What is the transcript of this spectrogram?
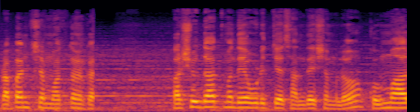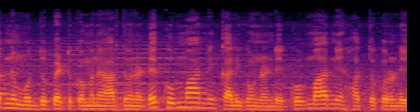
ప్రపంచం మొత్తం పరిశుద్ధాత్మ దేవుడిచ్చే సందేశంలో కుమార్ని ముద్దు పెట్టుకోమని అర్థం ఏంటంటే కుమార్ని కలిగి ఉండండి కుమార్ని హత్తుకునండి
